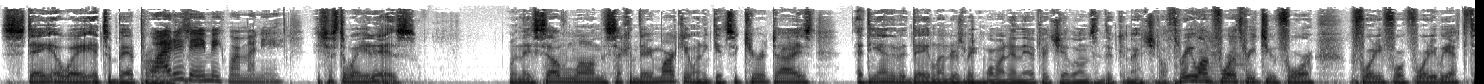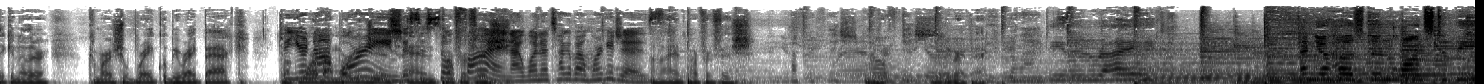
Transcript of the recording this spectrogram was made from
Stay away. It's a bad product. Why do they make more money? It's just the way it is. When they sell the loan on the secondary market, when it gets securitized, at the end of the day, lenders make more money on the FHA loans than do conventional. 314 324 4440. We have to take another commercial break. We'll be right back. Talk but you're more not about boring. mortgages This and is so puffer fun. fish. I want to talk about mortgages. Uh, and puffer fish. puffer fish. Puffer fish. We'll be right back. Relax. And your husband wants to be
